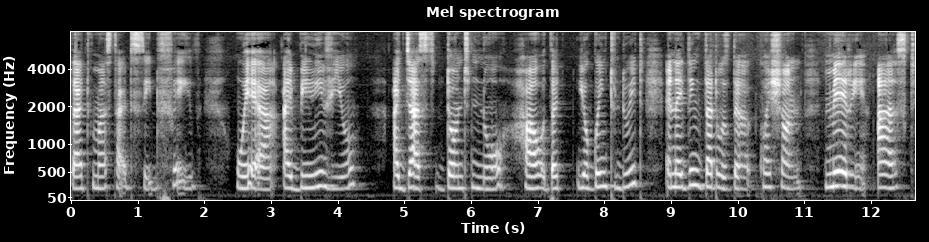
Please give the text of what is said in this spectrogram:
that mustard seed faith, where I believe you, I just don't know how that you're going to do it. And I think that was the question Mary asked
